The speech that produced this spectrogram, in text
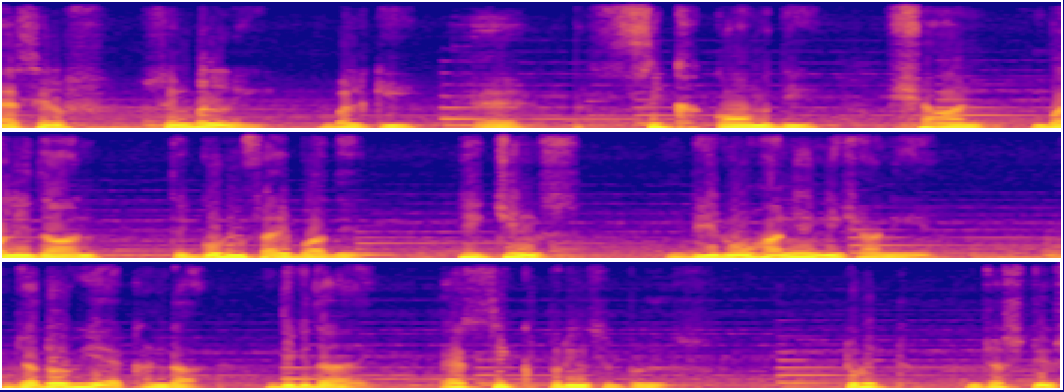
ਇਹ ਸਿਰਫ ਸਿੰਬਲ ਨਹੀਂ, ਬਲਕਿ ਇਹ ਸਿੱਖ ਕੌਮ ਦੀ ਸ਼ਾਨ, ਬਲੀਦਾਨ ਤੇ ਗੁਰੂ ਸਾਹਿਬਾਂ ਦੇ ਟੀਚਿੰਗਸ ਦੀ ਰੂਹਾਨੀ ਨਿਸ਼ਾਨੀ ਹੈ। ਜਦੋਂ ਵੀ ਇਹ ਖੰਡਾ ਦਿਖਦਾ ਹੈ ਇਹ ਸਿੱਖ ਪ੍ਰਿੰਸੀਪਲਸ ਟਰੁੱਥ ਜਸਟਿਸ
